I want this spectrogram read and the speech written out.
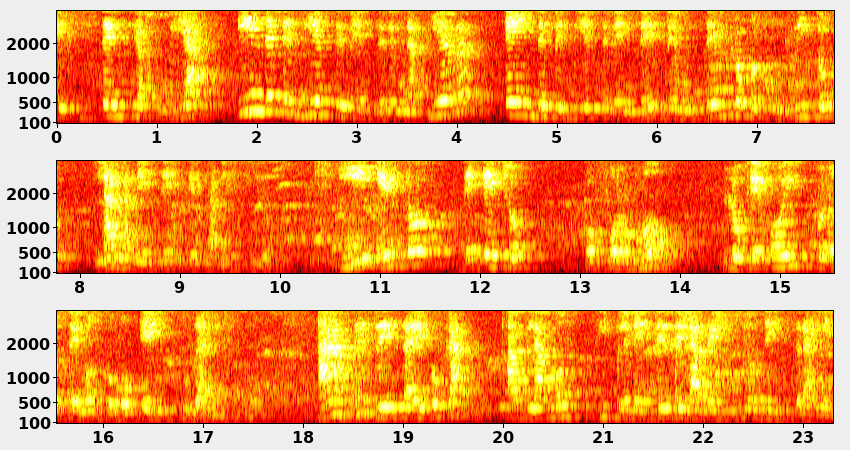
existencia judía independientemente de una tierra e independientemente de un templo con un rito largamente establecido. Y esto, de hecho, conformó lo que hoy conocemos como el judaísmo. Antes de esta época hablamos simplemente de la religión de Israel.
